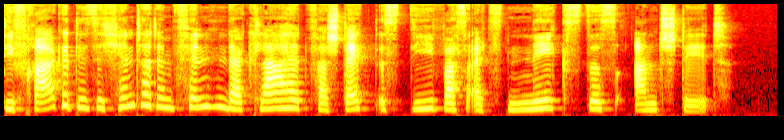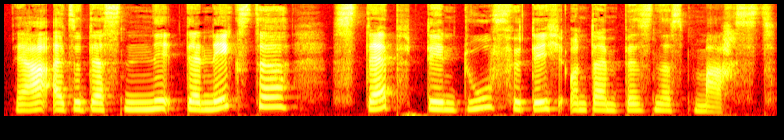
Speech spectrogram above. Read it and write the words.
Die Frage, die sich hinter dem Finden der Klarheit versteckt, ist die, was als nächstes ansteht. Ja, also das, der nächste Step, den du für dich und dein Business machst.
